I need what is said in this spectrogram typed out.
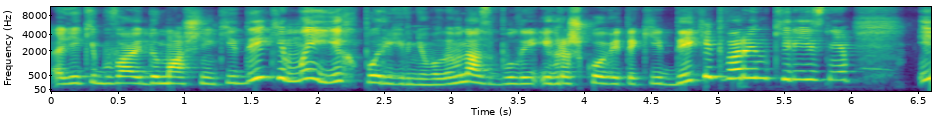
е, які бувають домашні, які дикі, ми їх порівнювали. У нас були іграшкові такі дикі тваринки різні. І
